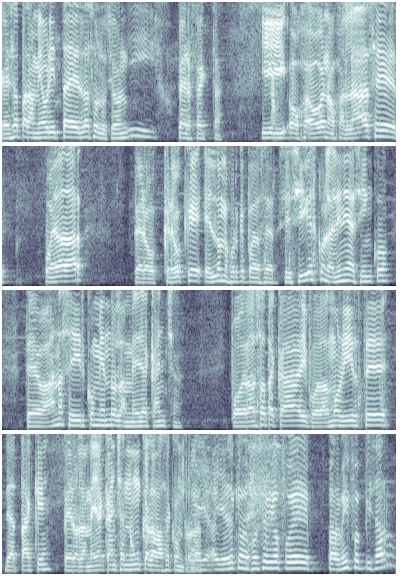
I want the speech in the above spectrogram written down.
Esa para mí ahorita es la solución Hijo. perfecta. Y oja- bueno, ojalá se pueda dar, pero creo que es lo mejor que puede hacer. Si sigues con la línea de 5, te van a seguir comiendo la media cancha. Podrás atacar y podrás morirte de ataque, pero la media cancha nunca la vas a controlar. Ayer, ayer el que mejor se vio fue, para mí fue Pizarro,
